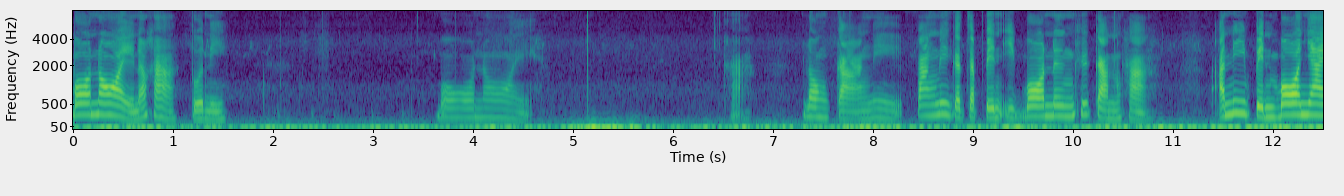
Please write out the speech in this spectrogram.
บ่อน้อยเนาะค่ะ ตัวนี้บ่อน้อยค่ะล่องกลางนี่ฟังนี่ก็จะเป็นอีกบ่อหนึ่งคือกันค่ะ อันนี้เป็นบ่อใหญ่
